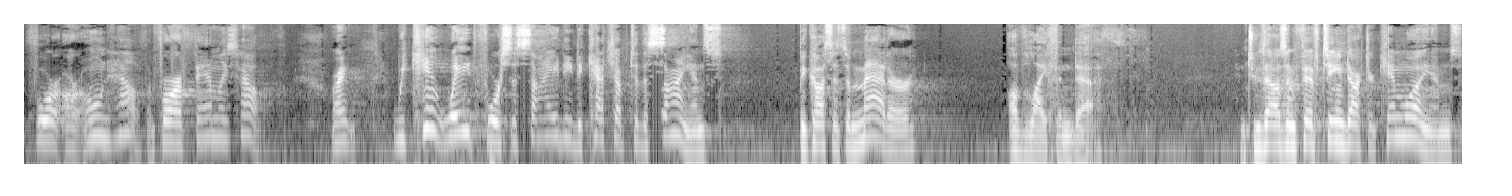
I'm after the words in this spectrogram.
for our own health and for our family's health right? We can't wait for society to catch up to the science because it's a matter of life and death. In 2015, Dr. Kim Williams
